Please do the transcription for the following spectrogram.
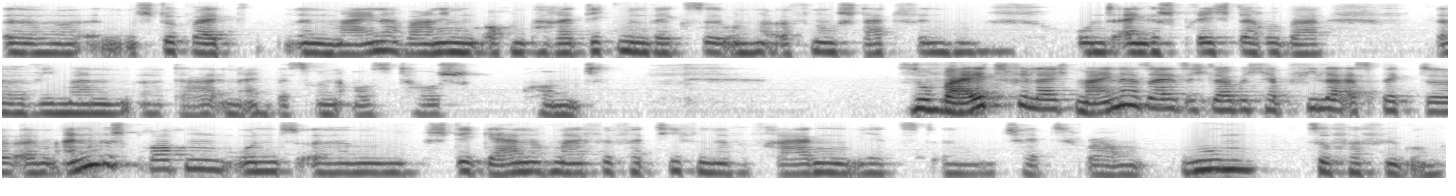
äh, ein Stück weit in meiner Wahrnehmung auch ein Paradigmenwechsel und eine Öffnung stattfinden und ein Gespräch darüber, äh, wie man äh, da in einen besseren Austausch kommt. Soweit vielleicht meinerseits. Ich glaube, ich habe viele Aspekte ähm, angesprochen und ähm, stehe gern nochmal für vertiefende Fragen jetzt im Chat Room zur Verfügung.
